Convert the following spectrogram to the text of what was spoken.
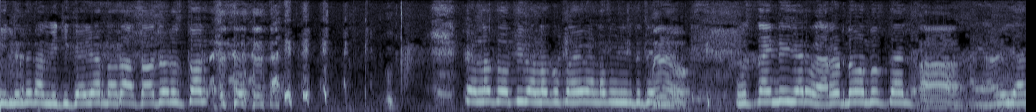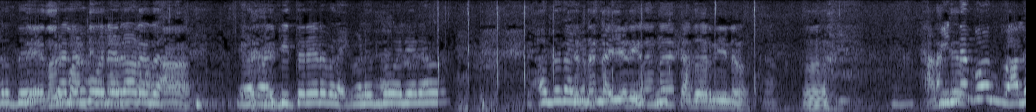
പിന്നെ കമ്മിറ്റിക്കാർ പറഞ്ഞത് അസാദാണ് ഉസ്താദ് വെള്ള തോപ്പി വെള്ള കുപ്പായ വെള്ള തുണി എടുത്തിട്ട്? ഉസ്താദിന്റെ വിചാരം വേറെ എവിടുന്ന വന്ന ഉസ്താദല്ലേ അയാൾ വിചാരത്ത്. പിത്തനെയാണ് വിള ഇവിടെ എന്താ പറഞ്ഞീനോ? പിന്നെ ഇപ്പൊ നല്ല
